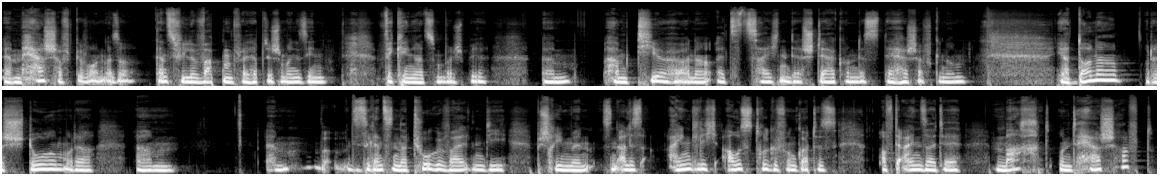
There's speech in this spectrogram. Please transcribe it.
ähm, Herrschaft geworden. Also ganz viele Wappen, vielleicht habt ihr schon mal gesehen, Wikinger zum Beispiel, ähm, haben Tierhörner als Zeichen der Stärke und des, der Herrschaft genommen. Ja, Donner oder Sturm oder ähm, ähm, diese ganzen Naturgewalten, die beschrieben werden, sind alles eigentlich Ausdrücke von Gottes auf der einen Seite Macht und Herrschaft,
